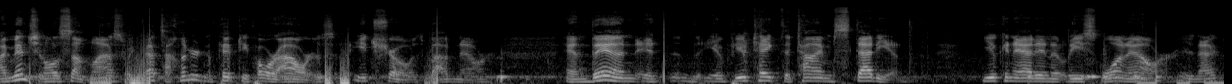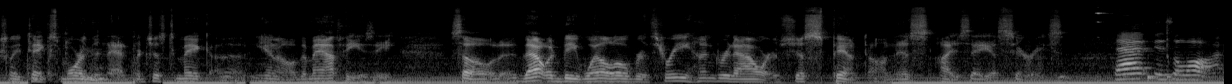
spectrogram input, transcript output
I mentioned a little something last week. That's 154 hours. Each show is about an hour. And then it, if you take the time studying, you can add in at least one hour. It actually takes more than that, but just to make, uh, you know, the math easy. So that would be well over 300 hours just spent on this Isaiah series. That is a lot.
